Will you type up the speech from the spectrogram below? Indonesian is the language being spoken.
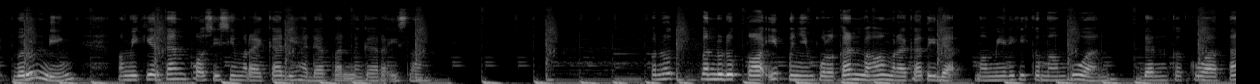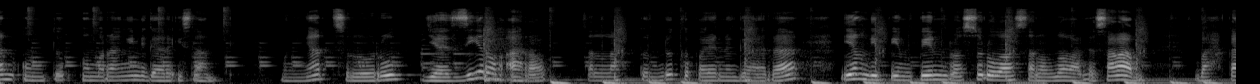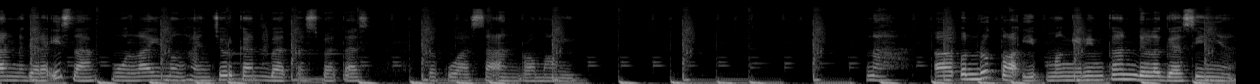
berunding memikirkan posisi mereka di hadapan negara Islam. Penduduk Taif menyimpulkan bahwa mereka tidak memiliki kemampuan dan kekuatan untuk memerangi negara Islam, mengingat seluruh jazirah Arab telah tunduk kepada negara yang dipimpin Rasulullah Sallallahu Alaihi Wasallam. Bahkan negara Islam mulai menghancurkan batas-batas kekuasaan Romawi. Nah, uh, penduduk Taif mengirimkan delegasinya.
